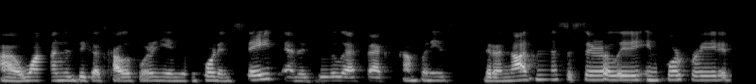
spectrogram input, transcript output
Uh, one is because California is an important state and it really affects companies that are not necessarily incorporated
